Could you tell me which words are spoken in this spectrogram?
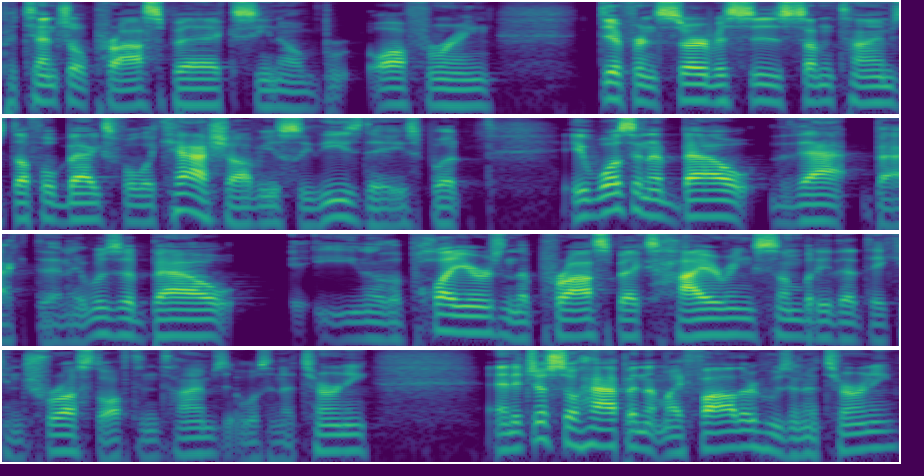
potential prospects, you know, offering different services, sometimes duffel bags full of cash, obviously, these days. But it wasn't about that back then. It was about, you know, the players and the prospects hiring somebody that they can trust. Oftentimes, it was an attorney. And it just so happened that my father, who's an attorney,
